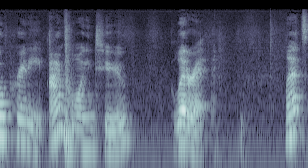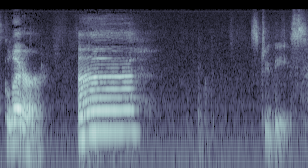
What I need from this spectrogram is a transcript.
So pretty. I'm going to glitter it. Let's glitter. Uh, let's do these.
